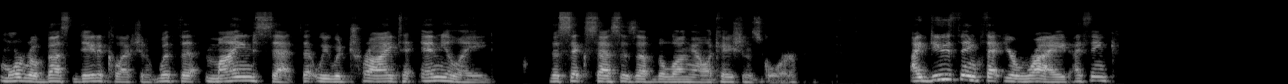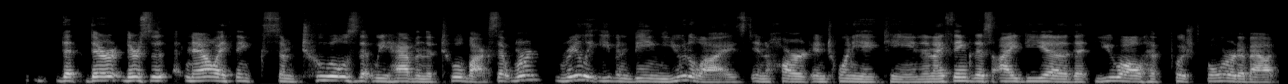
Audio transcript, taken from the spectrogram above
more robust data collection with the mindset that we would try to emulate the successes of the lung allocation score. I do think that you're right. I think that there there's a, now I think some tools that we have in the toolbox that weren't really even being utilized in heart in 2018 and I think this idea that you all have pushed forward about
